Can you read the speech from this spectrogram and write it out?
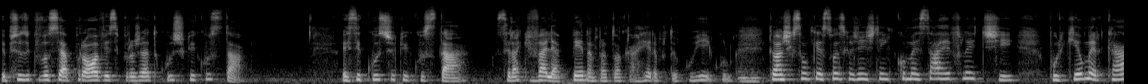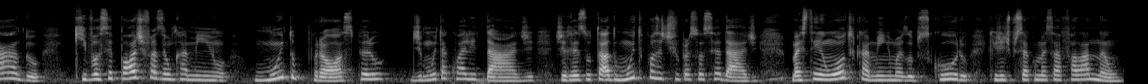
eu preciso que você aprove esse projeto custe o que custar. Esse custe o que custar Será que vale a pena para a tua carreira, para o teu currículo? Uhum. Então, acho que são questões que a gente tem que começar a refletir. Porque o mercado, que você pode fazer um caminho muito próspero, de muita qualidade, de resultado muito positivo para a sociedade, mas tem um outro caminho mais obscuro que a gente precisa começar a falar não.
